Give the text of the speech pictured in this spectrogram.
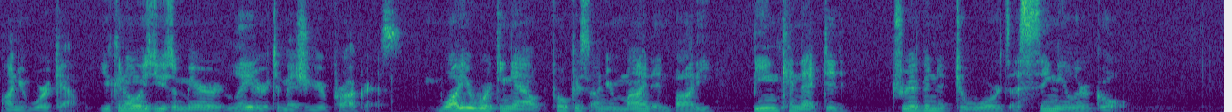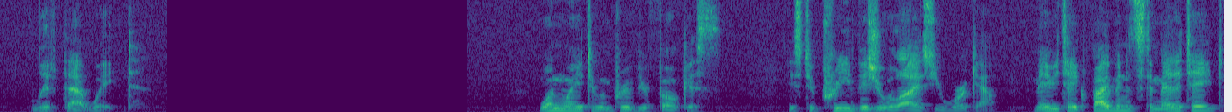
on your workout. You can always use a mirror later to measure your progress. While you're working out, focus on your mind and body being connected, driven towards a singular goal. Lift that weight. One way to improve your focus is to pre-visualize your workout. Maybe take five minutes to meditate,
